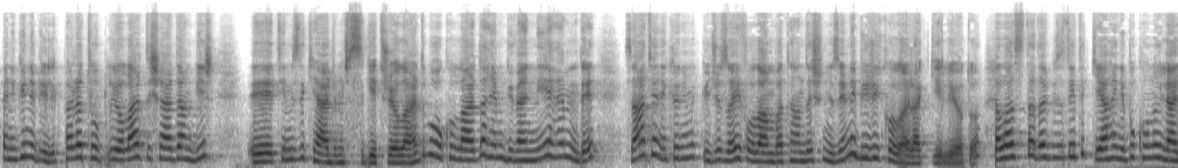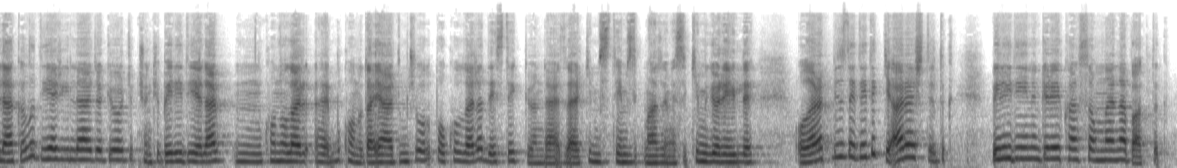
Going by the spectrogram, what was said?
Hani günübirlik para topluyorlar. Dışarıdan bir e, temizlik yardımcısı getiriyorlardı. Bu okullarda hem güvenliği hem de zaten ekonomik gücü zayıf olan vatandaşın üzerine bir yük olarak geliyordu. Talas'ta da biz dedik ya hani bu konuyla alakalı diğer illerde gördük. Çünkü belediyeler m, konular e, bu konuda yardımcı olup okullara destek gönderdiler. Kimisi temizlik malzemesi, kimi görevli olarak. Biz de dedik ki araştırdık. Belediyenin görev kapsamlarına baktık.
